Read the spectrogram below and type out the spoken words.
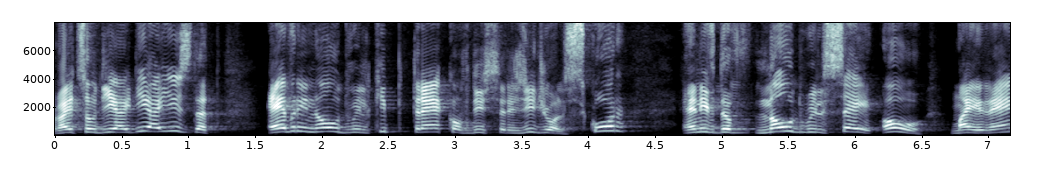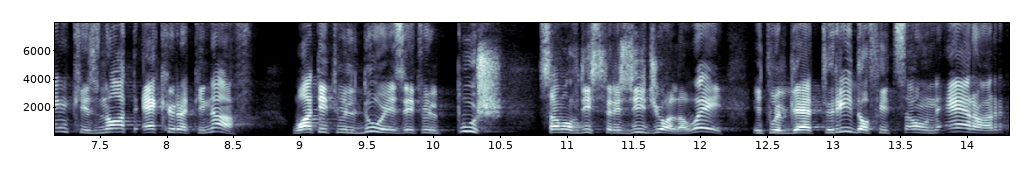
right? So the idea is that every node will keep track of this residual score, and if the node will say, oh, my rank is not accurate enough, what it will do is it will push some of this residual away. It will get rid of its own error,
